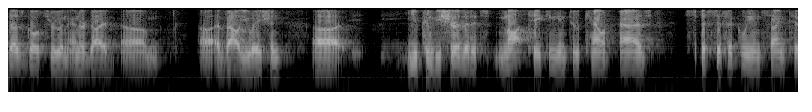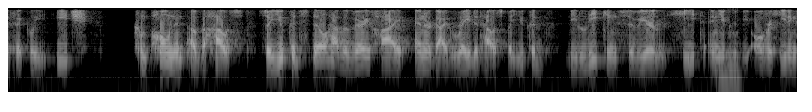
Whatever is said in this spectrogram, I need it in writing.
does go through an EnerGuide um, uh, evaluation, uh, you can be sure that it's not taking into account as specifically and scientifically each component of the house. So you could still have a very high EnerGuide rated house, but you could be leaking severely, heat, and you mm-hmm. could be overheating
